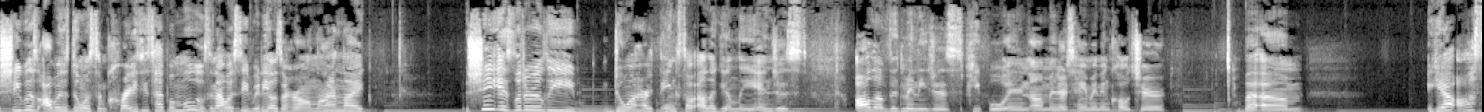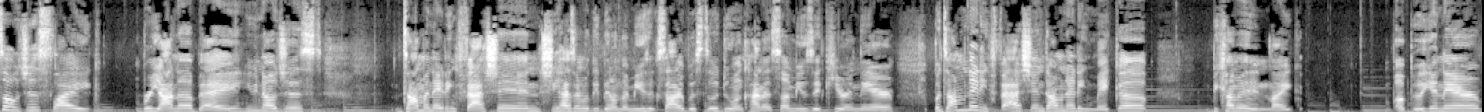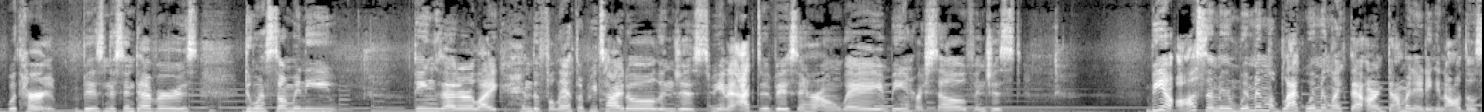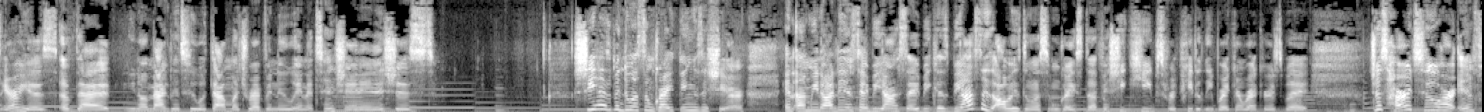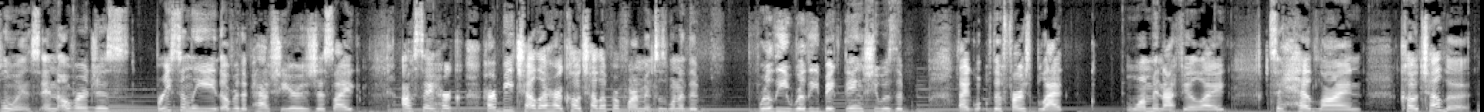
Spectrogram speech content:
she was always doing some crazy type of moves, and I would see videos of her online like she is literally doing her thing so elegantly and just all of the many just people in um, entertainment and culture. But um, yeah, also just like Rihanna Bay, you know, just dominating fashion. She hasn't really been on the music side, but still doing kind of some music here and there. But dominating fashion, dominating makeup, becoming like a billionaire with her business endeavors, doing so many things that are like in the philanthropy title and just being an activist in her own way and being herself and just being awesome. And women black women like that aren't dominating in all those areas of that you know magnitude with that much revenue and attention. And it's just she has been doing some great things this year. And um, you know, I didn't say Beyonce because Beyonce is always doing some great stuff and she keeps repeatedly breaking records, but just her too, her influence and over just recently over the past years, just like I'll say her her Beachella, her Coachella performance was one of the really really big things. She was the like the first black woman I feel like to headline Coachella.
